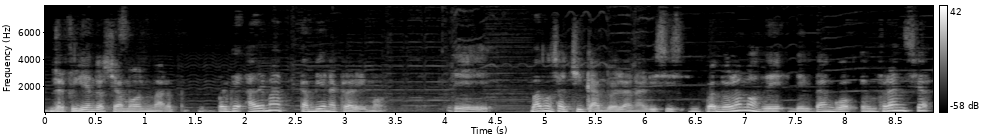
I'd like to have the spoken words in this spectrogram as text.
refiriéndose a Montmartre, porque además también aclaremos, eh, vamos achicando el análisis. Cuando hablamos del tango en Francia,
